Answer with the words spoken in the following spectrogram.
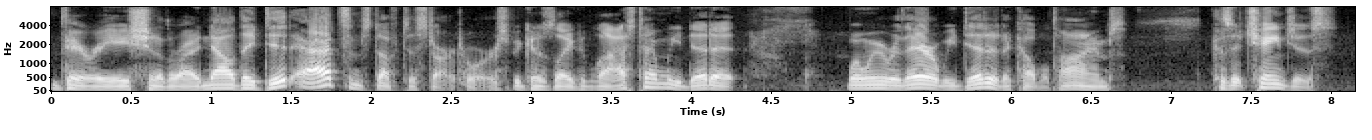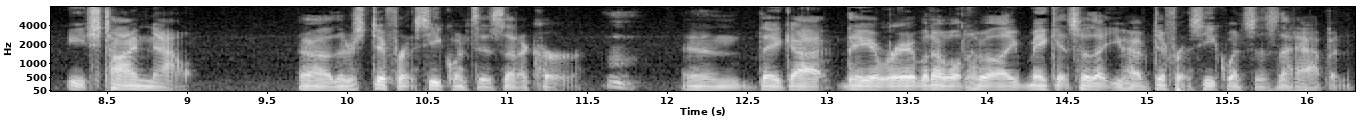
variation of the ride. Now they did add some stuff to Star Tours because like last time we did it, when we were there, we did it a couple times because it changes each time now. Uh, there's different sequences that occur, Hmm. And they got they were able to, like make it so that you have different sequences that happen.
